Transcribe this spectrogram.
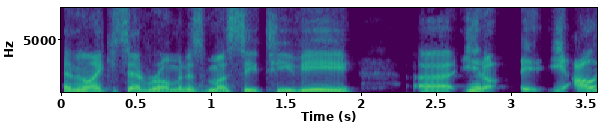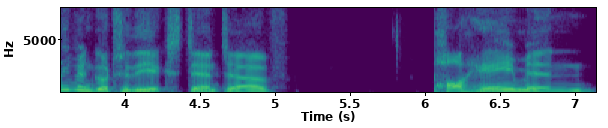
And then, like you said, Roman is must see TV. Uh, you know, I'll even go to the extent of Paul Heyman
